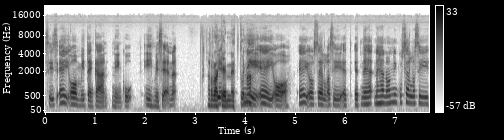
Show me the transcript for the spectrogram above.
Siis ei ole mitenkään niin kuin ihmisen rakennettuna. Niin, ei ole. Ei ole sellaisia, että et ne, nehän on niin kuin sellaisia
